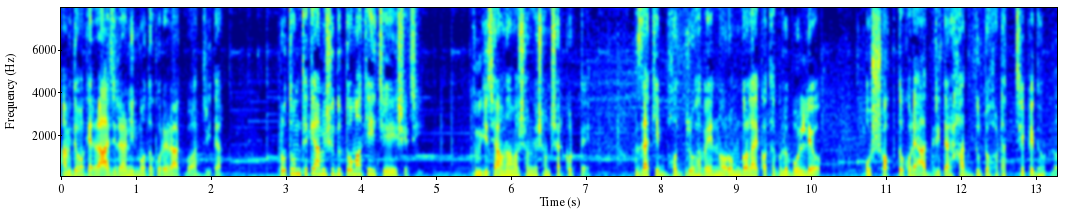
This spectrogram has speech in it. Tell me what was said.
আমি তোমাকে রাজরানীর মতো করে রাখব আদ্রিতা। প্রথম থেকে আমি শুধু তোমাকেই চেয়ে এসেছি। তুমি কি চাও না আমার সঙ্গে সংসার করতে? জাকিব ভদ্রভাবে নরম গলায় কথাগুলো বললেও ও শক্ত করে আদ্রিতার হাত দুটো হঠাৎ চেপে ধরল।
